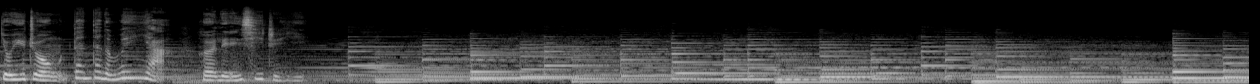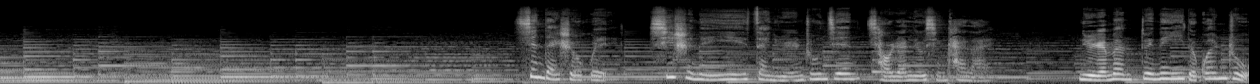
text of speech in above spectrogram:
有一种淡淡的温雅和怜惜之意。现代社会，西式内衣在女人中间悄然流行开来。女人们对内衣的关注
